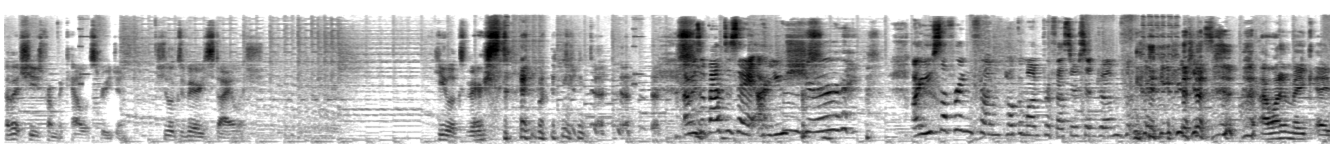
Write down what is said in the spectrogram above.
I bet she's from the Kalos region. She looks very stylish. He looks very stylish. I was about to say, are you sure? Are you suffering from Pokemon Professor Syndrome? Just- I want to make a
